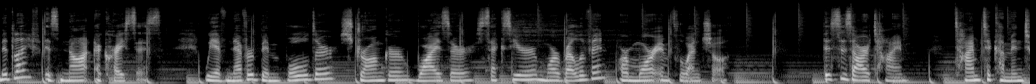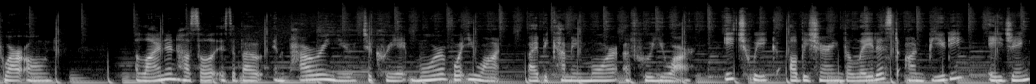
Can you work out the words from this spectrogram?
Midlife is not a crisis. We have never been bolder, stronger, wiser, sexier, more relevant, or more influential. This is our time, time to come into our own. Align and Hustle is about empowering you to create more of what you want by becoming more of who you are. Each week, I'll be sharing the latest on beauty, aging,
